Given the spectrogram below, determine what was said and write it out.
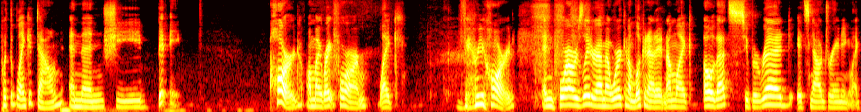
put the blanket down, and then she bit me hard on my right forearm, like very hard. And four hours later, I'm at work and I'm looking at it and I'm like, oh, that's super red. It's now draining like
